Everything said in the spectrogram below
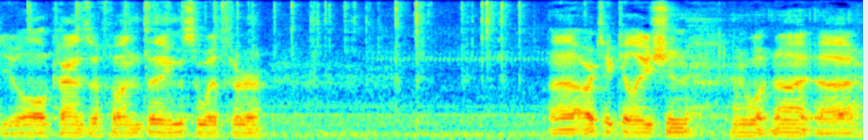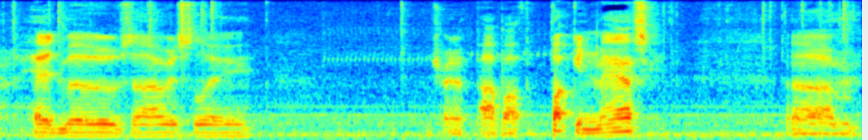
do all kinds of fun things with her uh, articulation and whatnot. Uh, head moves, obviously. I'm trying to pop off the fucking mask. Um,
